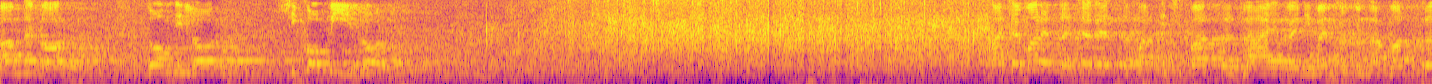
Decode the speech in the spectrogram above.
doamnelor, domnilor și copiilor, face mare plăcere să particip astăzi la evenimentul dumneavoastră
